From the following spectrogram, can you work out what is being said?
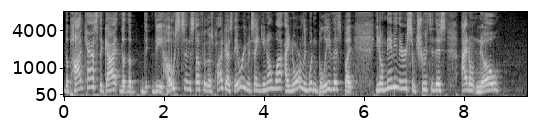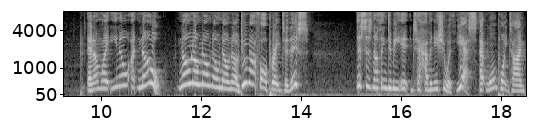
the podcast, the guy, the, the the hosts and stuff for those podcasts, they were even saying, you know what? I normally wouldn't believe this, but you know, maybe there is some truth to this. I don't know. And I'm like, you know, no, no, no, no, no, no, no. Do not fall prey to this. This is nothing to be to have an issue with. Yes, at one point in time,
